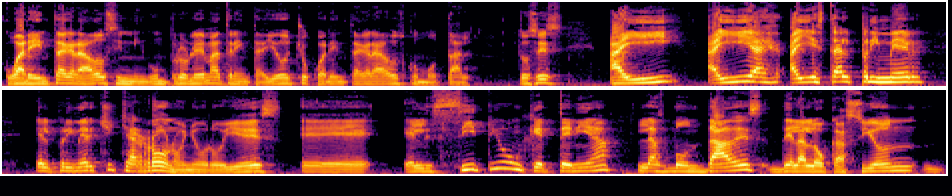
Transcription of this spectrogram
40 eh, grados sin ningún problema, 38, 40 grados como tal. Entonces, ahí, ahí, ahí está el primer, el primer chicharrón, Oñoro, y es eh, el sitio aunque tenía las bondades de la locación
